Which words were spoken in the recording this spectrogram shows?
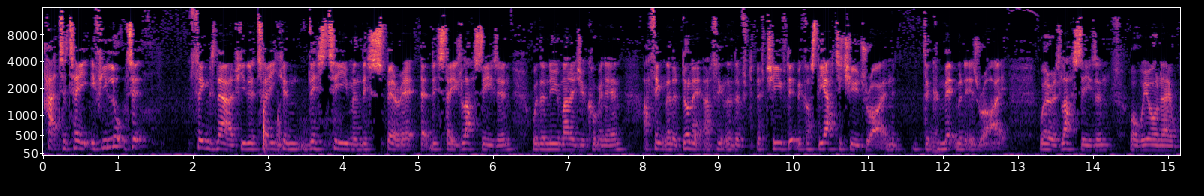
had to take if you looked at things now, if you'd have taken this team and this spirit at this stage last season with a new manager coming in, I think they'd have done it. I think they'd have achieved it because the attitude's right and the, the mm. commitment is right. Whereas last season, well, we all know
